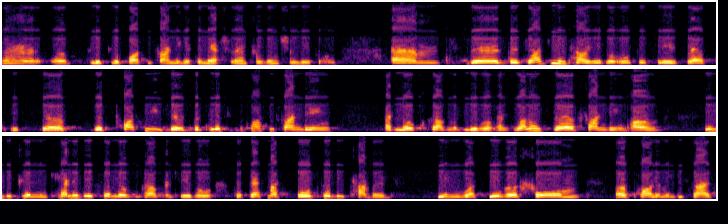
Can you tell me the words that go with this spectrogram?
uh, uh, political party funding at the national and provincial level. Um, the the judgment, however, also says that it's the the party the, the political party funding at local government level as well as the funding of independent candidates at local government level that that must also be covered in whatever form uh, Parliament decides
